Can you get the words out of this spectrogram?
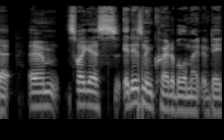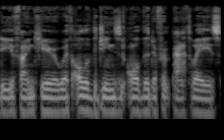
yeah. Um, so I guess it is an incredible amount of data you find here with all of the genes and all the different pathways.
